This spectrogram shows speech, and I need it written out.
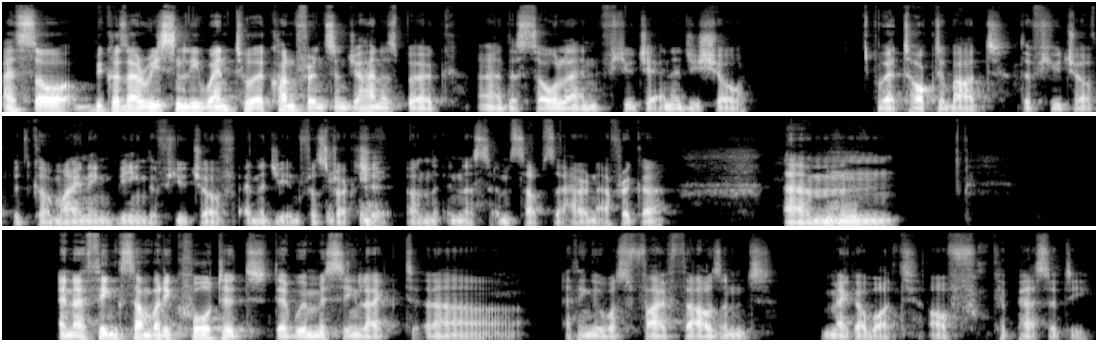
I saw because I recently went to a conference in Johannesburg, uh, the Solar and Future Energy Show, where I talked about the future of Bitcoin mining being the future of energy infrastructure on, in, in sub-Saharan Africa. Um, mm-hmm. And I think somebody quoted that we're missing like uh, I think it was five thousand megawatt of capacity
